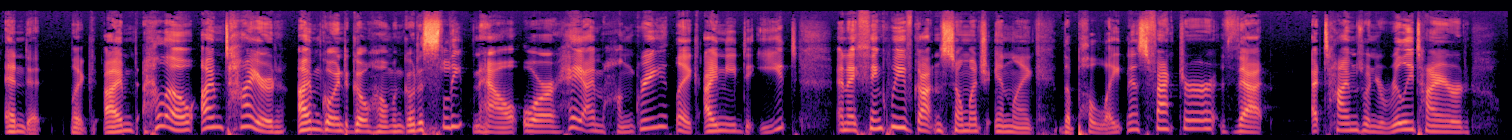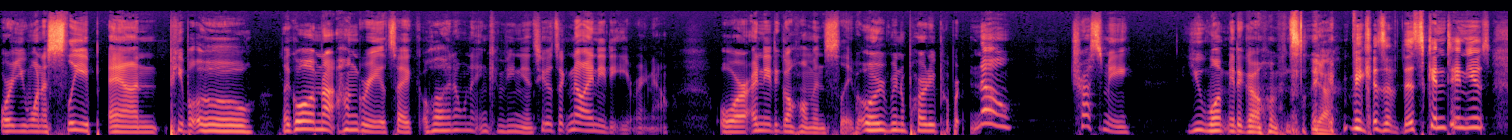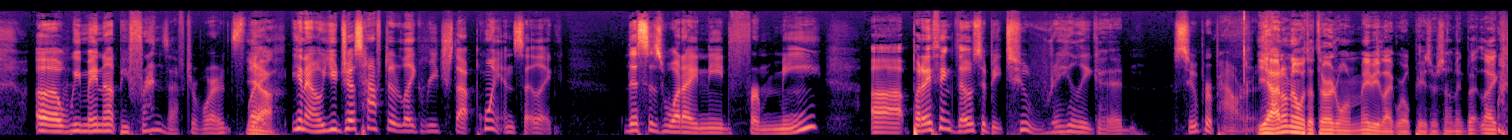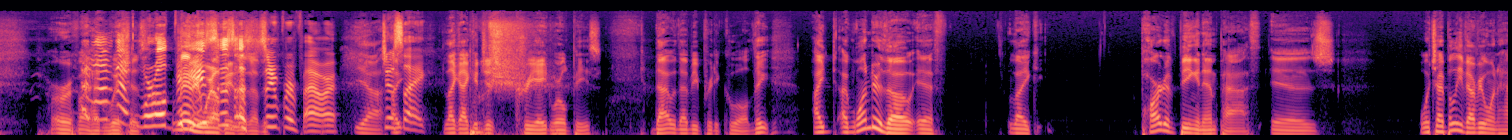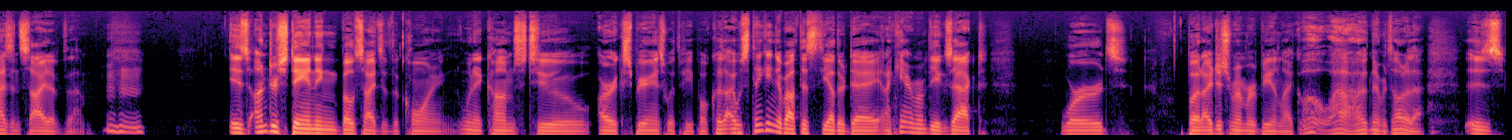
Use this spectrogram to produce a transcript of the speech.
end it. Like, I'm, hello, I'm tired. I'm going to go home and go to sleep now. Or, hey, I'm hungry. Like, I need to eat. And I think we've gotten so much in like the politeness factor that at times when you're really tired or you want to sleep and people, oh, like, oh, I'm not hungry. It's like, well, I don't want to inconvenience you. It's like, no, I need to eat right now. Or I need to go home and sleep. Or you're going to party pooper. No, trust me, you want me to go home and sleep. Yeah. because if this continues, uh, we may not be friends afterwards. Like, Yeah. you know, you just have to like reach that point and say, like, this is what I need for me. Uh, but I think those would be two really good superpowers. Yeah, I don't know what the third one. Maybe like world peace or something. But like, or if I, had love that wishes, world maybe peace world is peace a superpower. Yeah, Just I- like like I could just create world peace. That would that'd be pretty cool. They, I I wonder though if like part of being an empath is, which I believe everyone has inside of them, Mhm. is understanding both sides of the coin when it comes to our experience with people. Because I was thinking about this the other day, and I can't remember the exact words, but I just remember being like, "Oh wow, I've never thought of that." Is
